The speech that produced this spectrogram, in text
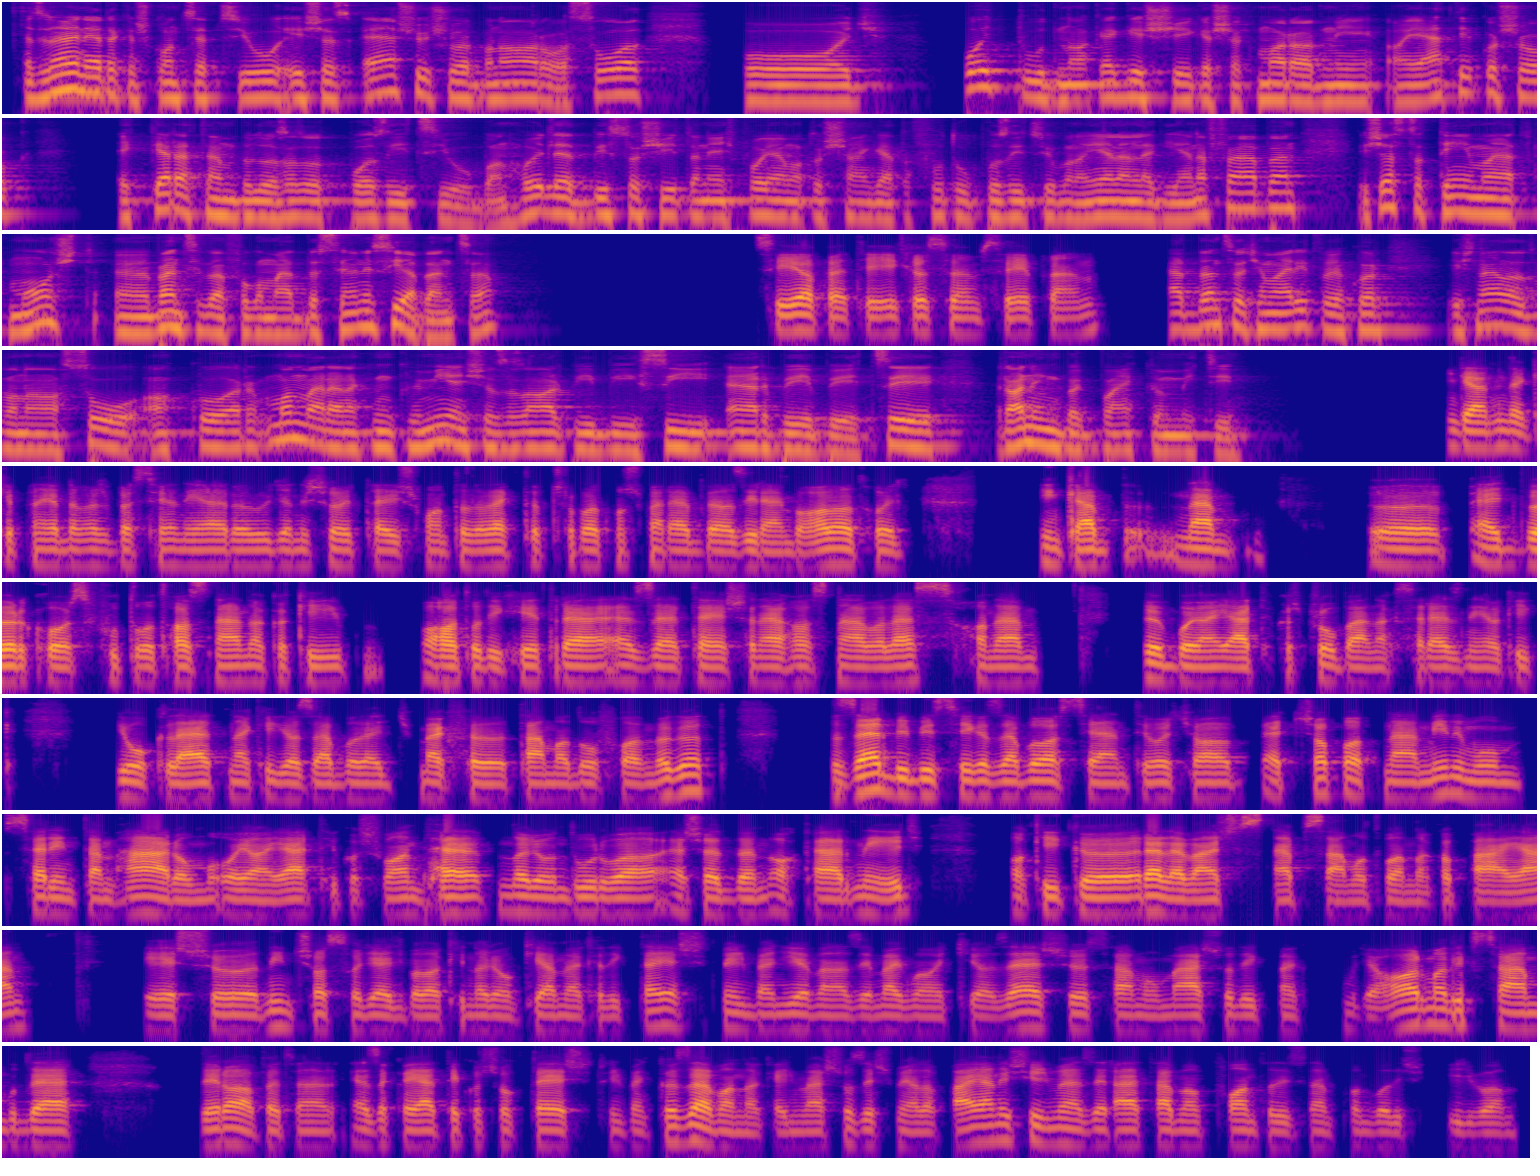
ez egy nagyon érdekes koncepció, és ez elsősorban arról szól, hogy hogy tudnak egészségesek maradni a játékosok egy kereten belül az adott pozícióban. Hogy lehet biztosítani egy folyamatosságát a futó pozícióban a jelenlegi NFL-ben, és ezt a témát most Bencivel fogom átbeszélni. Szia, Bence! Szia, Peti! Köszönöm szépen! Hát Bence, hogyha már itt vagy, akkor, és nálad van a szó, akkor mondd már el nekünk, hogy mi is ez az RBBC, RBBC, Running Back Bike Committee. Igen, mindenképpen érdemes beszélni erről, ugyanis, ahogy te is mondtad, a legtöbb csapat most már ebbe az irányba halad, hogy inkább nem ö, egy workhorse futót használnak, aki a hatodik hétre ezzel teljesen elhasználva lesz, hanem több olyan játékos próbálnak szerezni, akik jók lehetnek igazából egy megfelelő támadófal mögött. Az RBBC igazából azt jelenti, hogyha egy csapatnál minimum szerintem három olyan játékos van, de nagyon durva esetben akár négy, akik releváns snap számot vannak a pályán, és nincs az, hogy egy valaki nagyon kiemelkedik teljesítményben, nyilván azért megvan, hogy ki az első számú, második, meg ugye a harmadik számú, de azért alapvetően ezek a játékosok teljesítményben közel vannak egymáshoz, és mivel a pályán is így van, ezért általában fantasy szempontból is így van.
